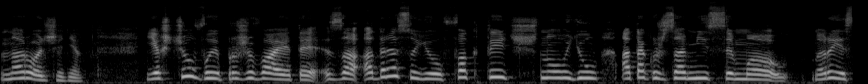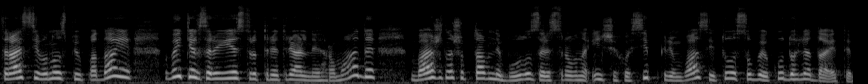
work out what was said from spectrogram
народження. Якщо ви проживаєте за адресою фактичною, а також за місцем е, реєстрації, воно співпадає. Витяг з реєстру територіальної громади. Бажано, щоб там не було зареєстровано інших осіб, крім вас, і ту особу, яку доглядаєте.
